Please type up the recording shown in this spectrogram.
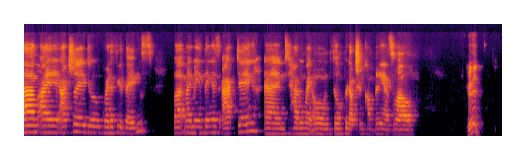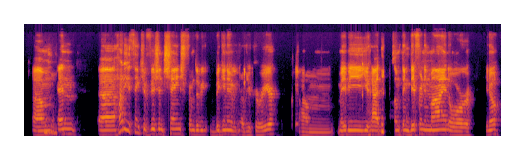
um, I actually do quite a few things, but my main thing is acting and having my own film production company as well. Good. Um, and uh, how do you think your vision changed from the beginning of your career? Um, maybe you had something different in mind, or you know,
